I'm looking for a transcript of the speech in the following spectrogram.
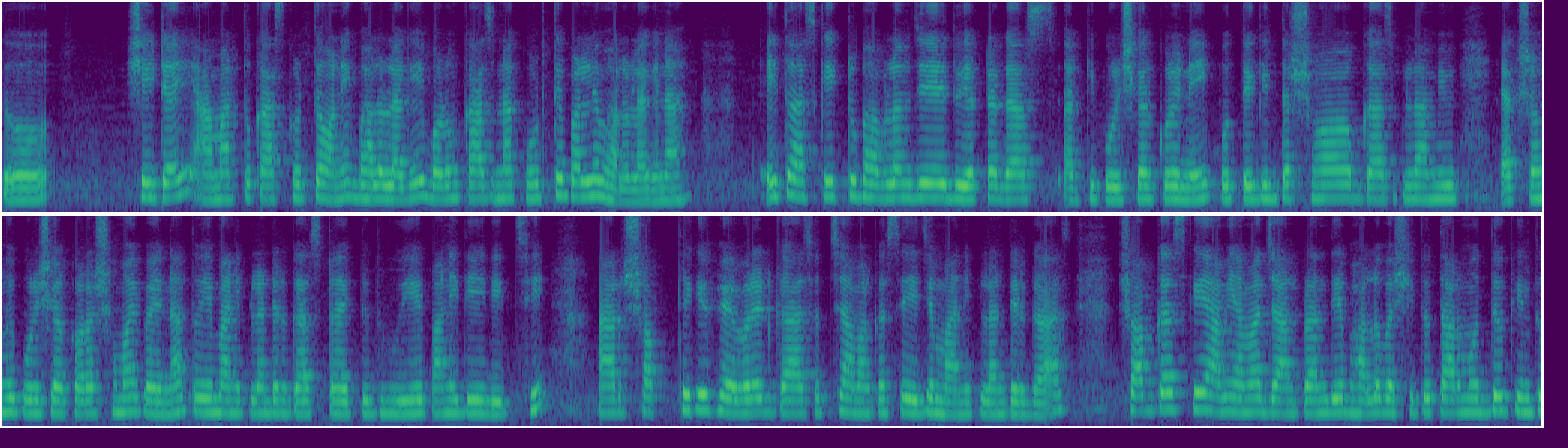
তো সেইটাই, আমার তো কাজ করতে অনেক ভালো লাগে, বরং কাজ না করতে পারলে ভালো লাগে না। এই তো আজকে একটু ভাবলাম যে দুই একটা গাছ আর কি পরিষ্কার করে নেই প্রত্যেক দিন তার সব গাছগুলো আমি একসঙ্গে পরিষ্কার করার সময় পাই না, তো এই মানি প্ল্যান্টের গাছটা একটু ধুয়ে পানি দিয়ে দিচ্ছি। আর সব থেকে ফেভারেট গাছ হচ্ছে আমার কাছে এই যে মানি প্ল্যান্টের গাছ। সব গাছকে আমি আমার যান প্রাণ দিয়ে ভালোবাসি, তো তার মধ্যেও কিন্তু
